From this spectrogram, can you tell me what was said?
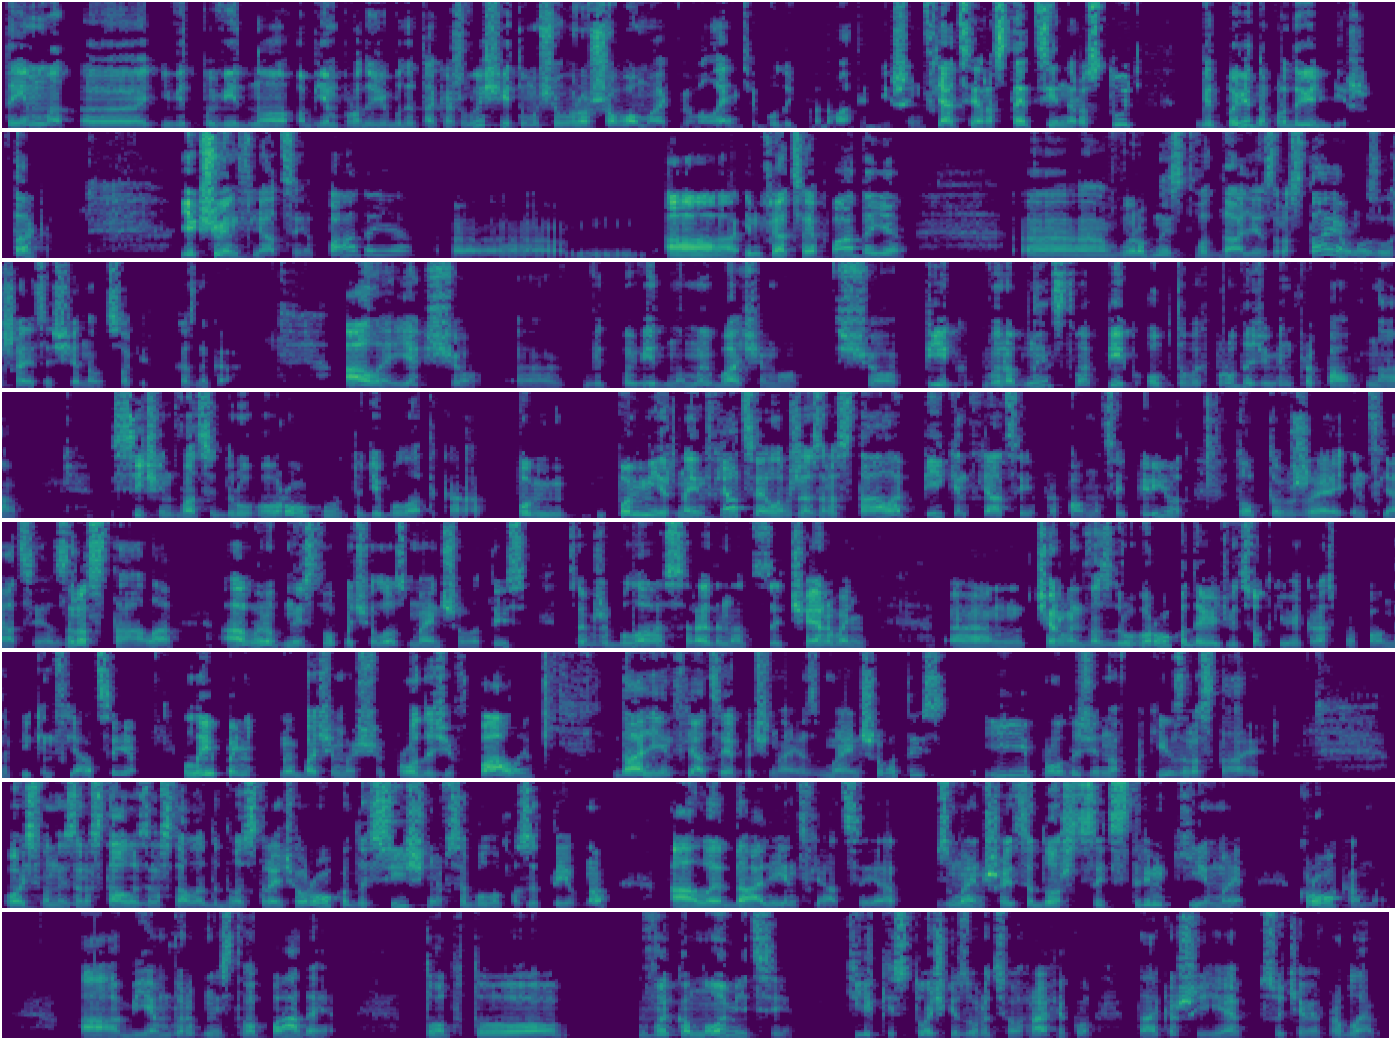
тим е, і відповідно об'єм продажів буде також вищий, тому що в грошовому еквіваленті будуть продавати більше. Інфляція росте, ціни ростуть, відповідно продають більше. Так? Якщо інфляція падає, е, а інфляція падає, е, виробництво далі зростає, воно залишається ще на високих показниках. Але якщо е, відповідно ми бачимо, що пік виробництва, пік оптових продажів він припав на січень 22-го року, тоді була така помірна інфляція, але вже зростала. Пік інфляції припав на цей період, тобто вже інфляція зростала, а виробництво почало зменшуватись. Це вже була середина, це червень. ем, Червень 22-го року 9% якраз пропав на пік інфляції. Липень ми бачимо, що продажі впали. Далі інфляція починає зменшуватись, і продажі навпаки зростають. Ось вони зростали, зростали до 23-го року, до січня, все було позитивно, але далі інфляція зменшується досить стрімкими кроками, а об'єм виробництва падає. Тобто в економіці, тільки з точки зору цього графіку, також є суттєві проблеми.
